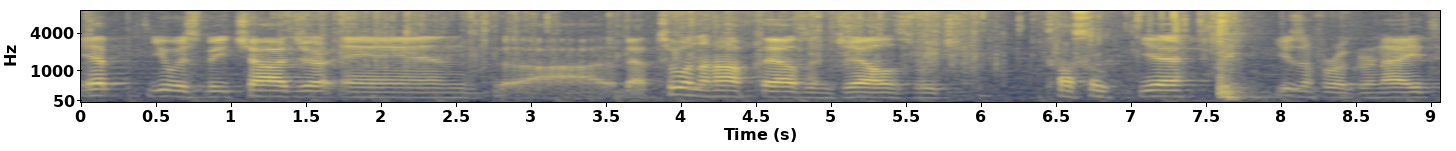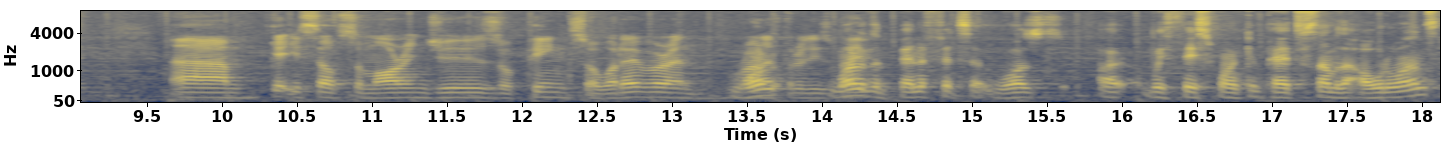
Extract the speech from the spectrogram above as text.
Yep, USB charger and uh, about two and a half thousand gels, which Toss them. Yeah, use them for a grenade. Um, get yourself some oranges or pinks or whatever and run One, it through these. one of the benefits that was uh, with this one compared to some of the older ones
